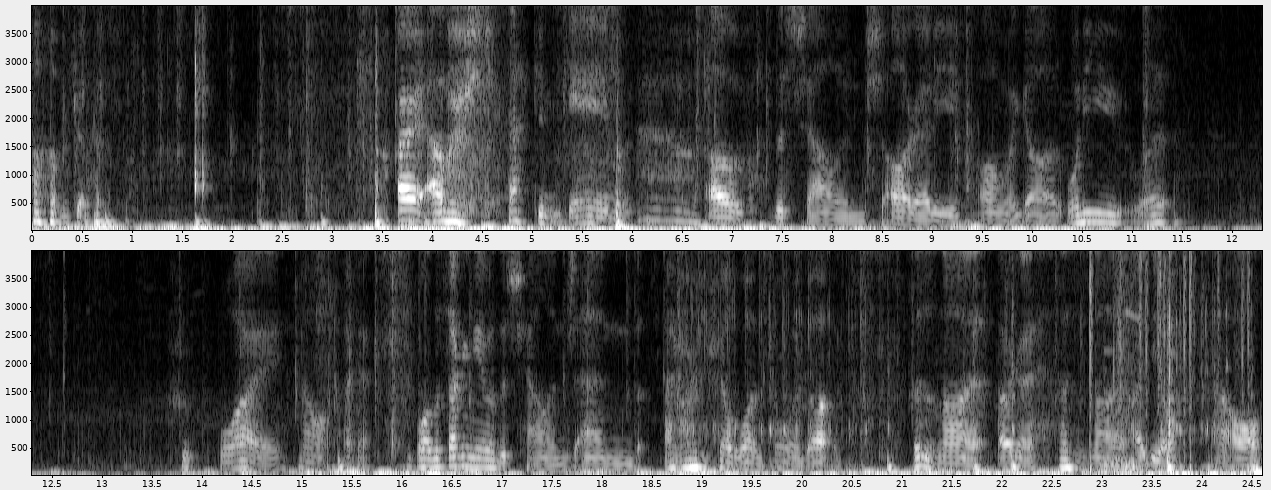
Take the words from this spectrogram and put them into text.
all I'm gonna say. Alright, our second game of this challenge already. Oh my god. What do you. What? Why? No. Okay. Well, the second game of this challenge, and I've already failed once. Oh my god. This is not. Okay. This is not ideal at all.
